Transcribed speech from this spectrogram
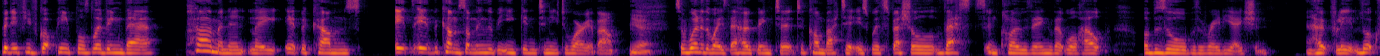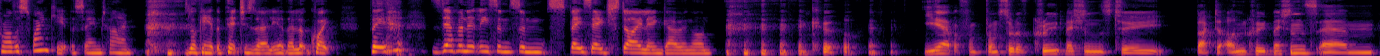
But if you've got people living there permanently, it becomes it, it becomes something that we begin to need to worry about. Yeah. So one of the ways they're hoping to, to combat it is with special vests and clothing that will help absorb the radiation and hopefully look rather swanky at the same time. Looking at the pictures earlier, they look quite. They, there's definitely some some space age styling going on. cool. Yeah, but from from sort of crewed missions to back to uncrewed missions. Um,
